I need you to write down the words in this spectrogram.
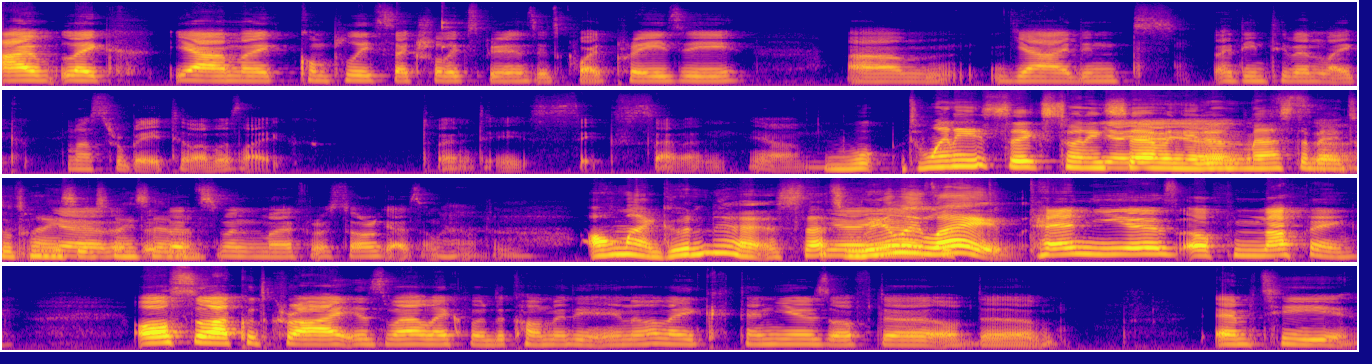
I like yeah, my complete sexual experience is quite crazy. Um, yeah, I didn't I didn't even like masturbate till I was like 26, 7. Yeah. W- 26, 27, Yeah, yeah, you didn't that's, masturbate uh, till 26, yeah, that- 27. That's when my first orgasm happened. Oh my goodness, that's Yeah, really yeah, just late. 10 years of nothing. Also, I could cry as well, like for the comedy, you know, like 10 years of the of the empty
